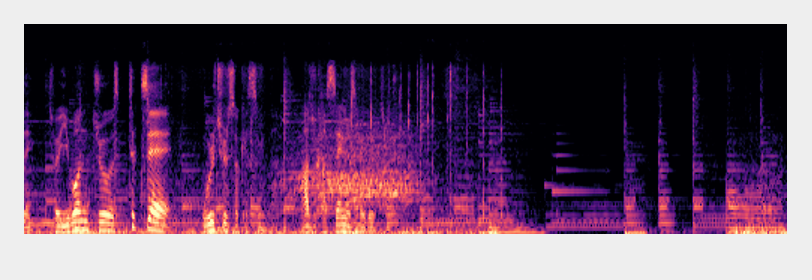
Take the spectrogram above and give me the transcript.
갓생. 저 이번 주 특세 올 출석했습니다. 아주 갓생을 살고 있죠. 어,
